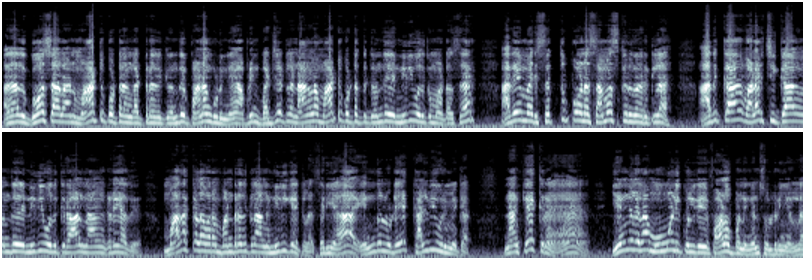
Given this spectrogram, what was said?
அதாவது கோசாலான்னு மாட்டு கொட்டகம் கட்டுறதுக்கு வந்து பணம் கொடுங்க அப்படின்னு பட்ஜெட்ல நாங்களாம் மாட்டு கொட்டத்துக்கு வந்து நிதி ஒதுக்க மாட்டோம் சார். அதே மாதிரி செத்து போன சமஸ்கிருதம் இருக்குல்ல அதுக்காக வளர்ச்சிக்காக வந்து நிதி ஒதுக்குற ஆள் நாங்க கிடையாது. மத கலவரம் பண்றதுக்கு நாங்க நிதி கேட்கல சரியா? எங்களுடைய கல்வி உரிமைக்காக. நான் கேக்குறேன். எங்களெல்லாம் மும்மொழி கொள்கையை ஃபாலோ பண்ணுங்கன்னு சொல்றீங்கல்ல.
